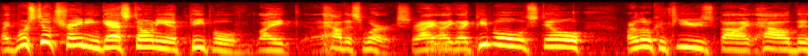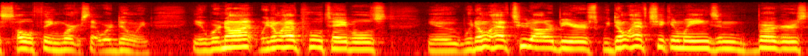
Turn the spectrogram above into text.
Like we're still training Gastonia people like how this works, right? Like like people still are a little confused by like how this whole thing works that we're doing. You know, we're not we don't have pool tables. You know, we don't have two dollar beers. We don't have chicken wings and burgers,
